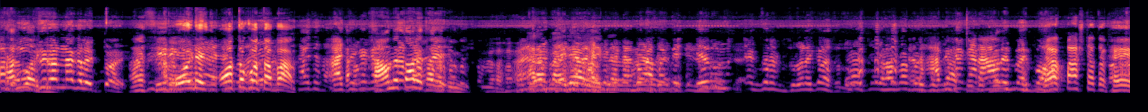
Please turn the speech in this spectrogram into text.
থাকব আর। ওইটাই অত কথা বাপ খাওনে তাহলে থাকো তুমি। পাঁচটা তো খেয়ে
